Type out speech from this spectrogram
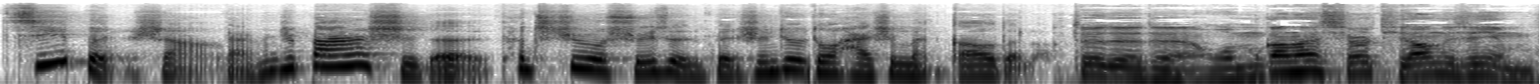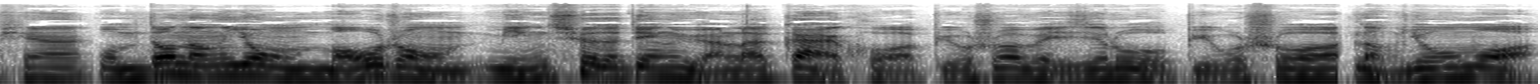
基本上百分之八十的它的制作水准本身就都还是蛮高的了。对对对，我们刚才其实提到那些影片，我们都能用某种明确的电影语言来概括，比如说伪纪录，比如说冷幽默。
